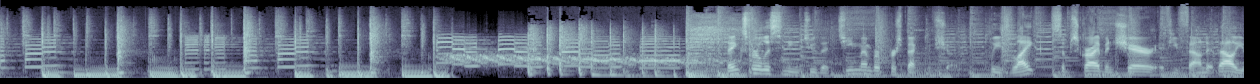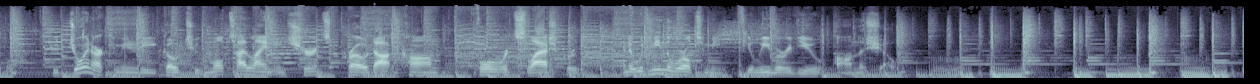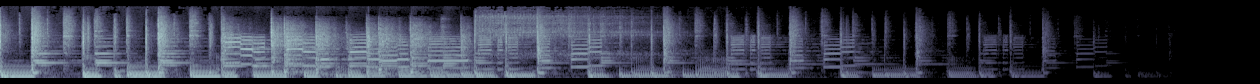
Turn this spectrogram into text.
Thanks for listening to the Team Member Perspective Show. Please like, subscribe, and share if you found it valuable. To join our community, go to multilineinsurancepro.com forward slash group. And it would mean the world to me if you leave a review on the show.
